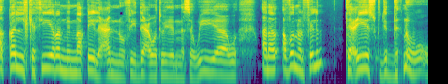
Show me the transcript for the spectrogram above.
أقل كثيرا مما قيل عنه في دعوته إلى النسوية و... أنا أظن الفيلم تعيس جدا.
